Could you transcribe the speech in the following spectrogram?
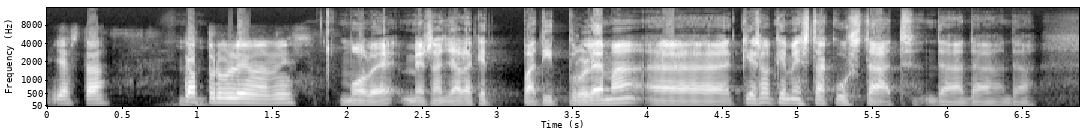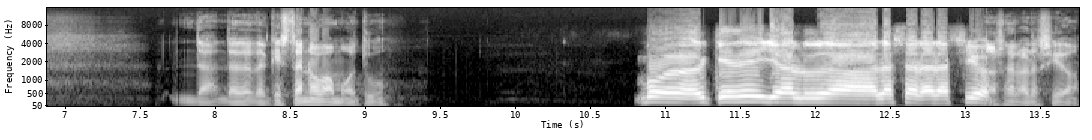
ja està. Cap problema més. Molt bé, més enllà d'aquest petit problema, eh, què és el que més t'ha costat d'aquesta nova moto? Bueno, el que deia, el de l'acceleració. L'acceleració.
